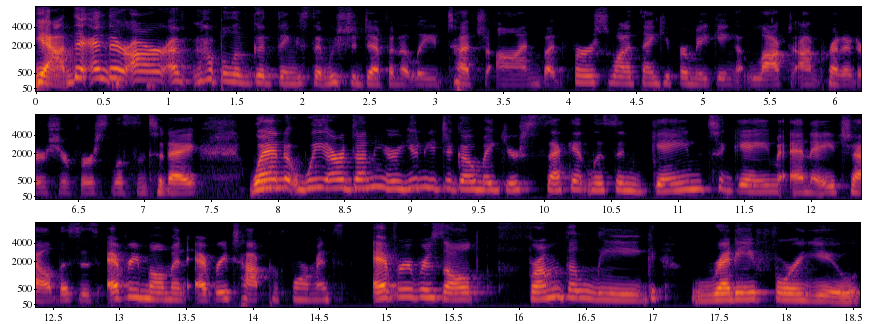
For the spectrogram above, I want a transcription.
Yeah, there, and there are a couple of good things that we should definitely touch on. But first, want to thank you for making Locked on Predators your first listen today. When we are done here, you need to go make your second listen game to game NHL. This is every moment, every top performance, every result from the league ready for you.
